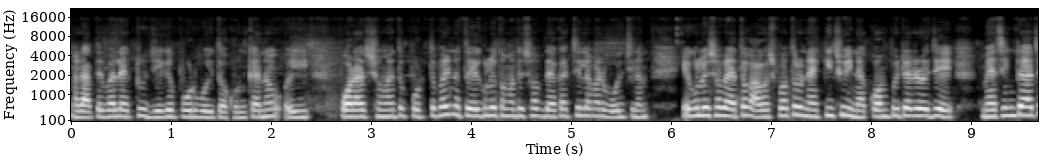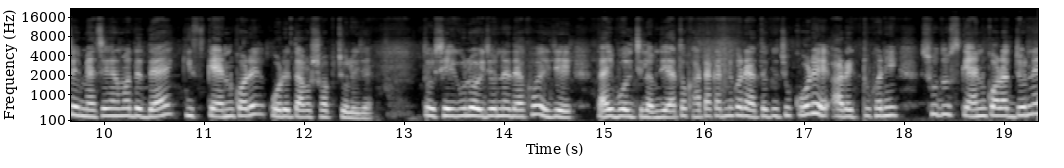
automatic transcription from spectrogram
রাতের বেলা একটু জেগে পড়বোই তখন। কেন ওই পড়ার সময় তো পড়তে পারি না। তো এগুলো তোমাদের সব দেখাচ্ছিলাম আর বলছিলাম। এগুলো সব এত কাগজপত্র নেয় কিছুই না। কম্পিউটারের ওই যে ম্যাচিংটা আছে ম্যাচিংয়ের মধ্যে দেয়, কি স্ক্যান করে করে তো আবার সব চলে যায়। তো সেইগুলো ওই জন্য দেখো, এই যে তাই বলছিলাম যে এত খাটাখাটনি করে এত কিছু করে আর একটুখানি শুধু স্ক্যান করার জন্যে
